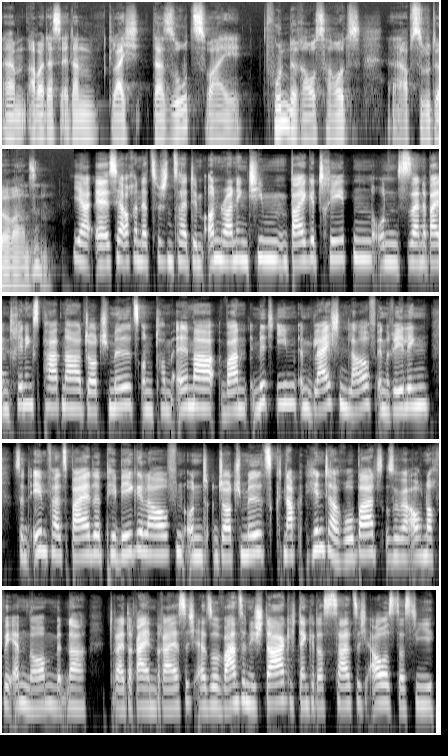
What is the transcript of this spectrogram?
ähm, aber dass er dann gleich da so zwei Funde raushaut, äh, absoluter Wahnsinn. Ja, er ist ja auch in der Zwischenzeit dem On-Running-Team beigetreten und seine beiden Trainingspartner George Mills und Tom Elmer waren mit ihm im gleichen Lauf in Rehlingen, sind ebenfalls beide PB gelaufen und George Mills knapp hinter Robert, sogar auch noch WM-Norm mit einer 3,33. Also wahnsinnig stark. Ich denke, das zahlt sich aus, dass sie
